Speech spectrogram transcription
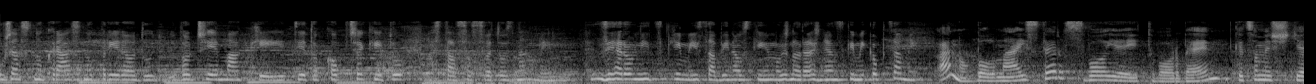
úžasnú, krásnu prírodu, vlčie maky, tieto kopčeky tu a stal sa svetoznámym. S jarovnickými, sabinovskými, možno ražňanskými kopcami. Áno, bol majster v svojej tvorbe. Keď som ešte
